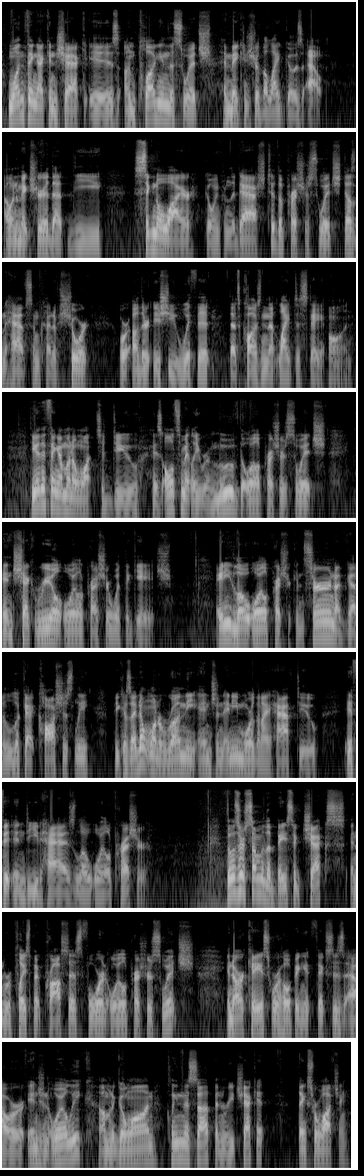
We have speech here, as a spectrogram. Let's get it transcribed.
One thing I can check is unplugging the switch and making sure the light goes out. I want to make sure that the signal wire going from the dash to the pressure switch doesn't have some kind of short or other issue with it that's causing that light to stay on. The other thing I'm going to want to do is ultimately remove the oil pressure switch and check real oil pressure with the gauge. Any low oil pressure concern I've got to look at cautiously because I don't want to run the engine any more than I have to if it indeed has low oil pressure. Those are some of the basic checks and replacement process for an oil pressure switch. In our case, we're hoping it fixes our engine oil leak. I'm going to go on, clean this up, and recheck it. Thanks for watching.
